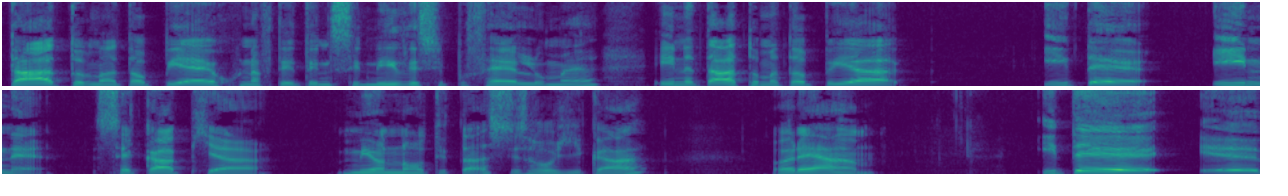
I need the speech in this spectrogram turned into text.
τα άτομα τα οποία έχουν αυτή την συνείδηση που θέλουμε είναι τα άτομα τα οποία είτε είναι σε κάποια μειονότητα, συσσαγωγικά, ωραία, είτε, ε,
